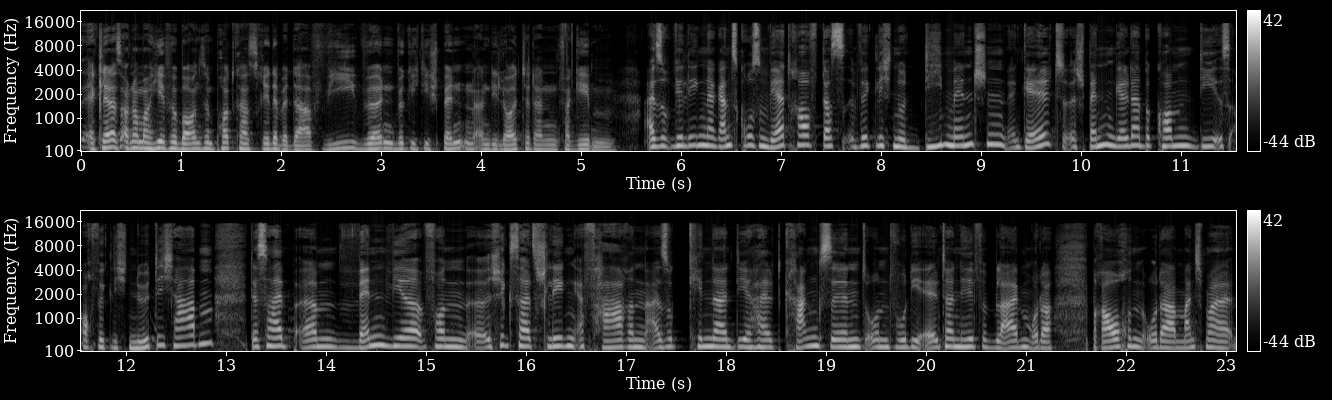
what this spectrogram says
Erklär das auch nochmal hier für bei uns im Podcast Redebedarf. Wie würden wirklich die Spenden an die Leute dann vergeben? Also wir legen da ganz großen Wert drauf, dass wirklich nur die Menschen Geld, Spendengelder bekommen, die es auch wirklich nötig haben. Deshalb, ähm, wenn wir von äh, Schicksalsschlägen erfahren, also Kinder, die halt krank sind und wo die Eltern Hilfe bleiben oder brauchen oder manchmal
